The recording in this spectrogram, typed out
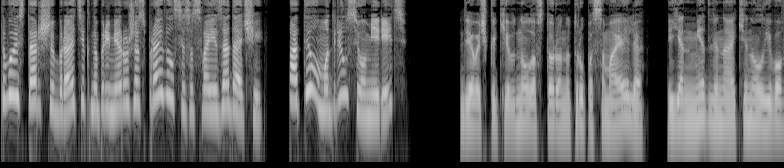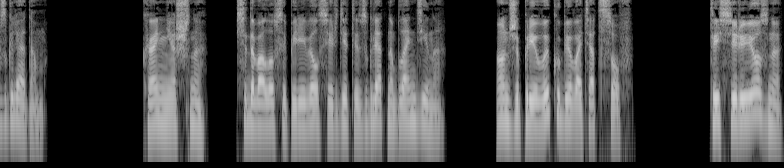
«Твой старший братик, например, уже справился со своей задачей, а ты умудрился умереть». Девочка кивнула в сторону трупа Самаэля, и Ян медленно окинул его взглядом. «Конечно», — седоволосый перевел сердитый взгляд на блондина. «Он же привык убивать отцов». «Ты серьезно?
